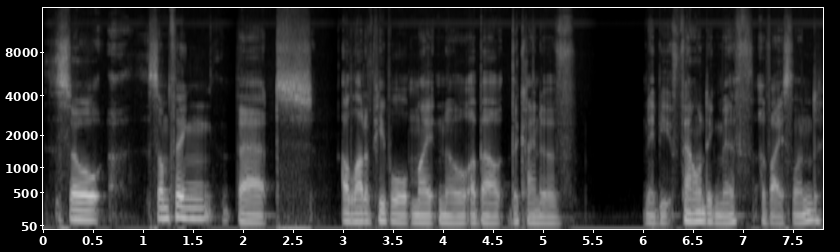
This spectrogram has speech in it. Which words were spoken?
So, uh, something that a lot of people might know about the kind of maybe founding myth of Iceland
